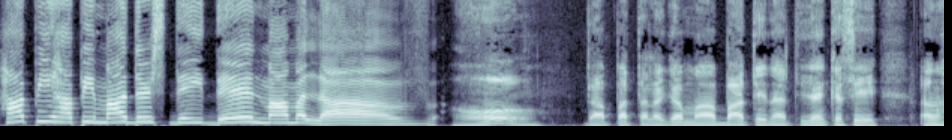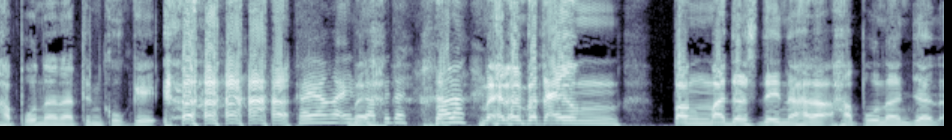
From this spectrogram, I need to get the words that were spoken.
happy, happy Mother's Day din, Mama Love. Oh, dapat talaga mabate natin yan kasi ang hapunan natin cookie. Kaya nga, El May- Capitan, parang Meron ba tayong pang Mother's Day na ha- hapunan dyan?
